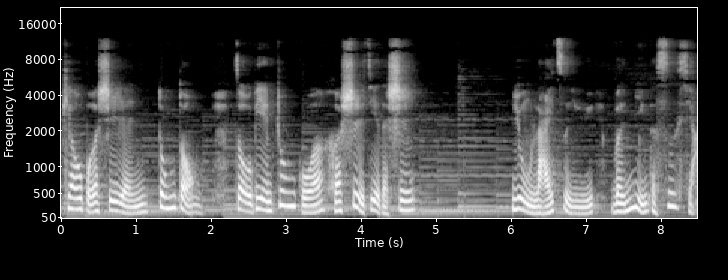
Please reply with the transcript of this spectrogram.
漂泊诗人东东走遍中国和世界的诗，用来自于文明的思想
